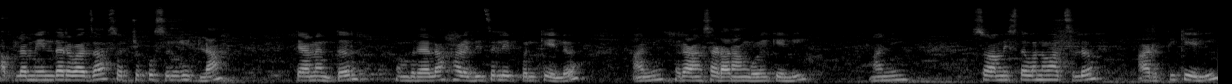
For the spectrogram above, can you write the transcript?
आपला मेन दरवाजा स्वच्छ पुसून घेतला. त्यानंतर उंबऱ्याला हळदीचं लेपन केलं आणि रा सडा रांगोळी केली. आणि स्वामीस्तवन वाचलं आरती केली.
